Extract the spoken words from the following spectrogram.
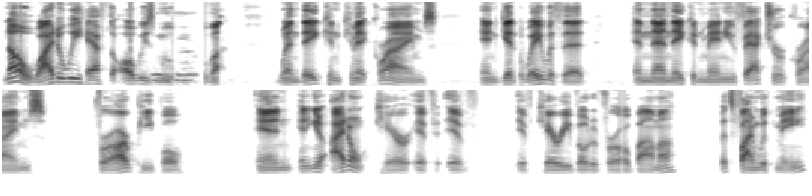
No why do we have to always move mm-hmm. on when they can commit crimes and get away with it and then they can manufacture crimes for our people? And and you know i don't care if if if Kari voted for Obama. That's fine with me.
